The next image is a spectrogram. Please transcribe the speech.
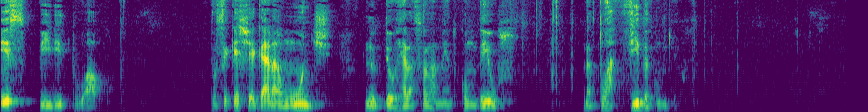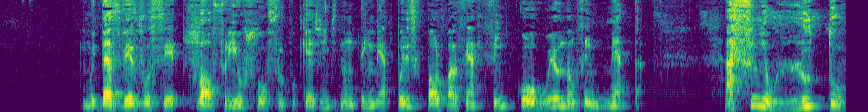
espiritual? Você quer chegar aonde no teu relacionamento com Deus, na tua vida com Deus? Muitas vezes você sofre, eu sofro, porque a gente não tem meta. Por isso que Paulo fala assim: assim corro eu, não sem meta. Assim eu luto,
